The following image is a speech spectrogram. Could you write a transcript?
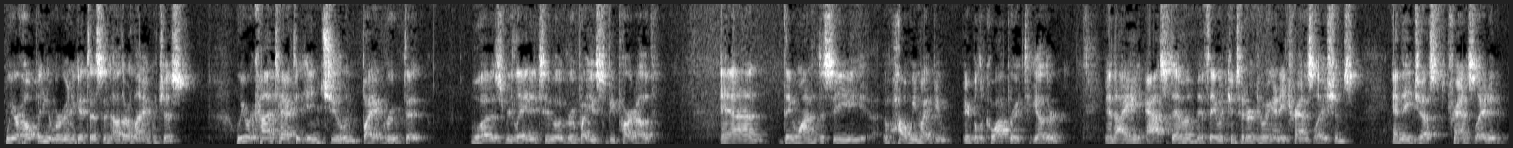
we are hoping that we're going to get this in other languages. We were contacted in June by a group that was related to a group I used to be part of, and they wanted to see how we might be able to cooperate together. And I asked them if they would consider doing any translations, and they just translated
